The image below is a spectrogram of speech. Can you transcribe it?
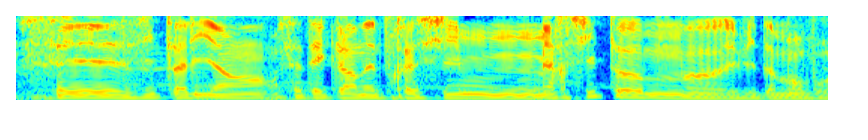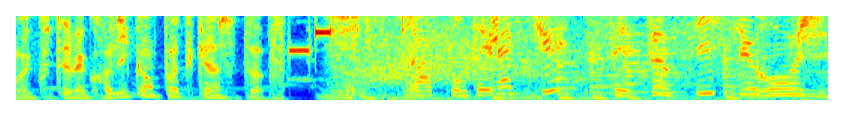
ces Italiens. C'était clair, net, précis. Merci, Tom. Évidemment, vous réécoutez la chronique en podcast. Racontez l'actu, c'est aussi sur. Rouge.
